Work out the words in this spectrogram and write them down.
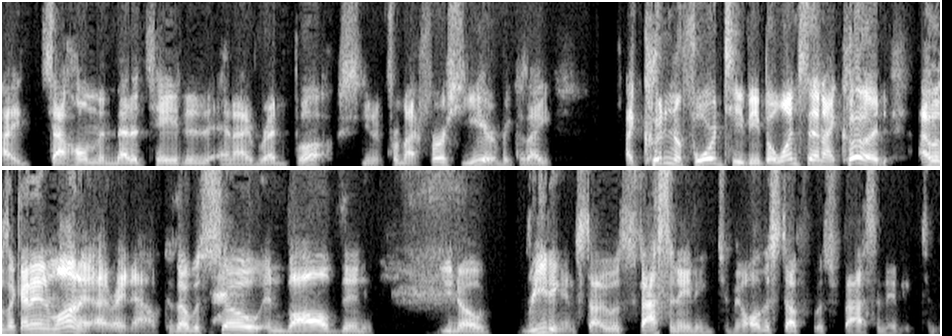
I sat home and meditated and I read books, you know, for my first year because I I couldn't afford TV, but once then I could. I was like I didn't want it uh, right now because I was so involved in, you know, reading and stuff. It was fascinating to me. All this stuff was fascinating to me.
